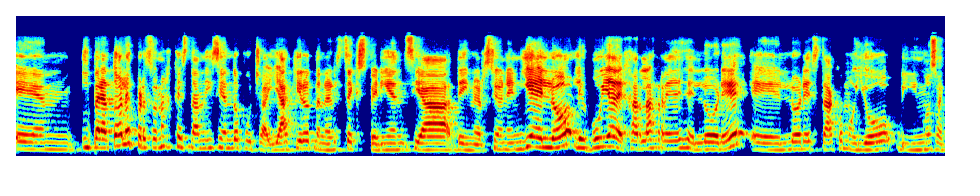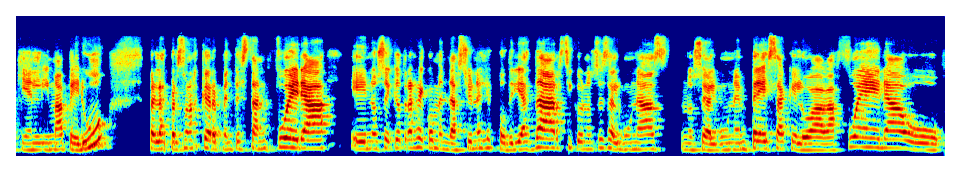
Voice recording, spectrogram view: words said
Em, y para todas las personas que están diciendo, pucha, ya quiero tener esta experiencia de inmersión en hielo, les voy a dejar las redes de Lore. Eh, Lore está como yo, vivimos aquí en Lima, Perú. Para las personas que de repente están fuera, eh, no sé qué otras recomendaciones les podrías dar, si conoces algunas, no sé, alguna empresa que lo haga fuera o,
